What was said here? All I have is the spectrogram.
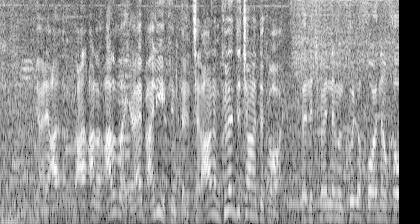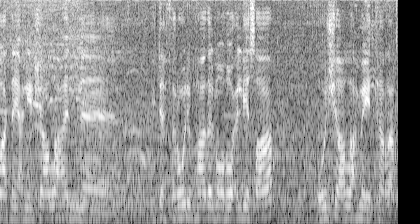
يعني عرضك عيب عليك أنت العالم كله كانت تتواعي فنتمنى من كل إخواننا وأخواتنا يعني إن شاء الله أن يتأثرون بهذا الموضوع اللي صار وإن شاء الله ما يتكرر.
